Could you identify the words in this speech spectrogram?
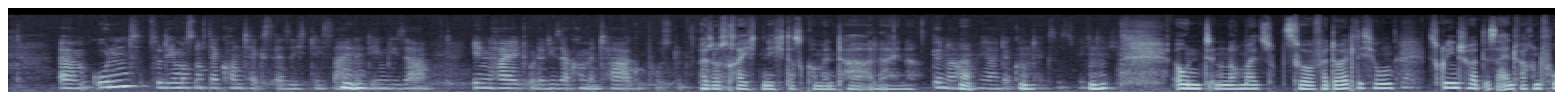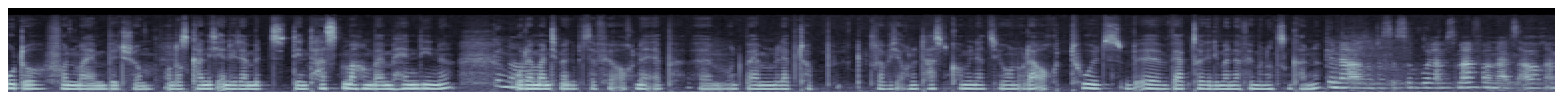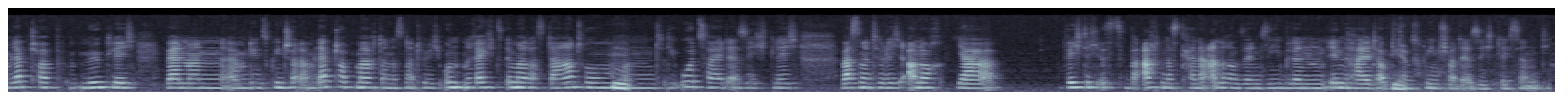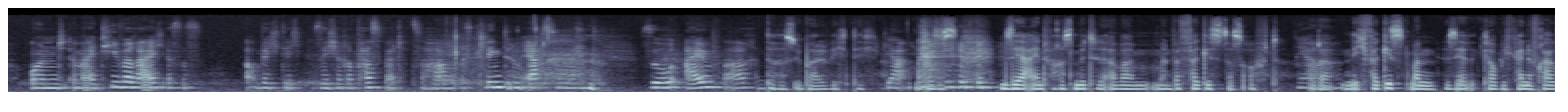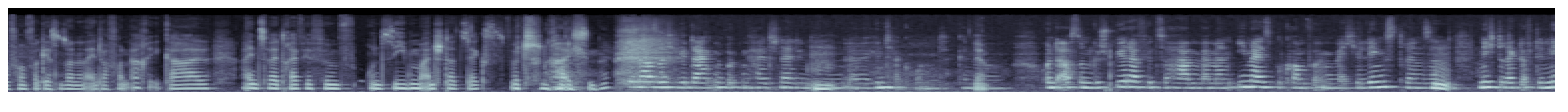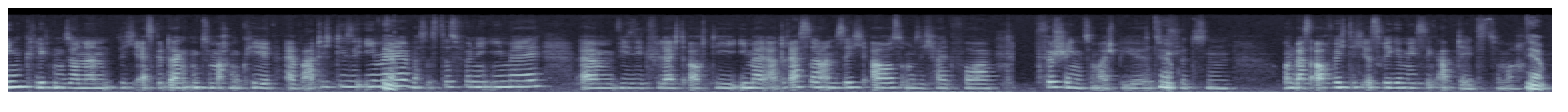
Ähm, und zudem muss noch der Kontext ersichtlich sein, mhm. in dem dieser Inhalt oder dieser Kommentar gepostet wird. Also es reicht nicht das Kommentar alleine. Genau, ja, ja der Kontext mhm. ist wichtig. Mhm. Und nochmal zu, zur Verdeutlichung, ja. Screenshot ist einfach ein Foto von meinem Bildschirm. Und das kann ich entweder mit den Tasten machen beim Handy, ne? Genau. Oder manchmal gibt es dafür auch eine App. Ähm, und beim Laptop glaube ich, auch eine Tastenkombination oder auch Tools, äh, Werkzeuge, die man dafür benutzen kann. Ne? Genau, also das ist sowohl am Smartphone als auch am Laptop möglich. Wenn man ähm, den Screenshot am Laptop macht, dann ist natürlich unten rechts immer das Datum mhm. und die Uhrzeit ersichtlich, was natürlich auch noch, ja, wichtig ist zu beachten, dass keine anderen sensiblen Inhalte auf diesem ja. Screenshot ersichtlich sind. Und im IT-Bereich ist es wichtig, sichere Passwörter zu haben. Das klingt im ersten Moment so einfach. Das ist überall wichtig. Ja. Und das ist ein sehr einfaches Mittel, aber man vergisst das oft. Ja. Oder nicht vergisst man, das ist ja, glaube ich, keine Frage von vergessen, sondern einfach von, ach, egal, 1, 2, 3, 4, 5 und 7 anstatt 6 wird schon reichen. Ne? Genau, solche Gedanken rücken halt schnell in den mhm. äh, Hintergrund. Genau. Ja und auch so ein Gespür dafür zu haben, wenn man E-Mails bekommt, wo irgendwelche Links drin sind, mhm. nicht direkt auf den Link klicken, sondern sich erst Gedanken zu machen, okay, erwarte ich diese E-Mail? Ja. Was ist das für eine E-Mail? Ähm, wie sieht vielleicht auch die E-Mail-Adresse an sich aus, um sich halt vor Phishing zum Beispiel zu ja. schützen? Und was auch wichtig ist, regelmäßig Updates zu machen. Ja.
